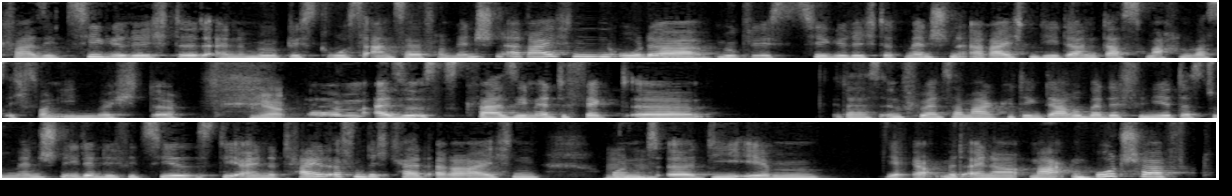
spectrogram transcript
quasi zielgerichtet eine möglichst große Anzahl von Menschen erreichen oder mhm. möglichst zielgerichtet Menschen erreichen, die dann das machen, was ich von ihnen möchte. Ja. Ähm, also ist quasi im Endeffekt äh, das Influencer-Marketing darüber definiert, dass du Menschen identifizierst, die eine Teilöffentlichkeit erreichen mhm. und äh, die eben ja, mit einer Markenbotschaft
